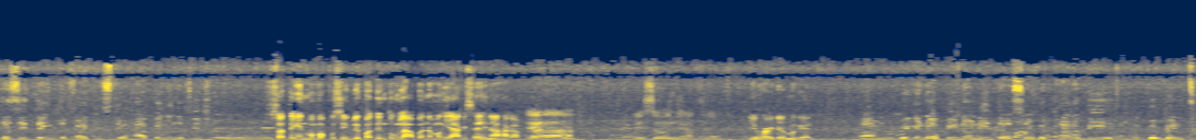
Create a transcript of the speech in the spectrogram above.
Does he think the fight can still happen in the future? Or? Sa tingin mo ba posible pa din tong laban na mangyari sa hinaharap? Yeah, yeah soon, yeah, soon. You heard him again. Um, Rigondo beat Nonito, so it would kind of be a good win to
